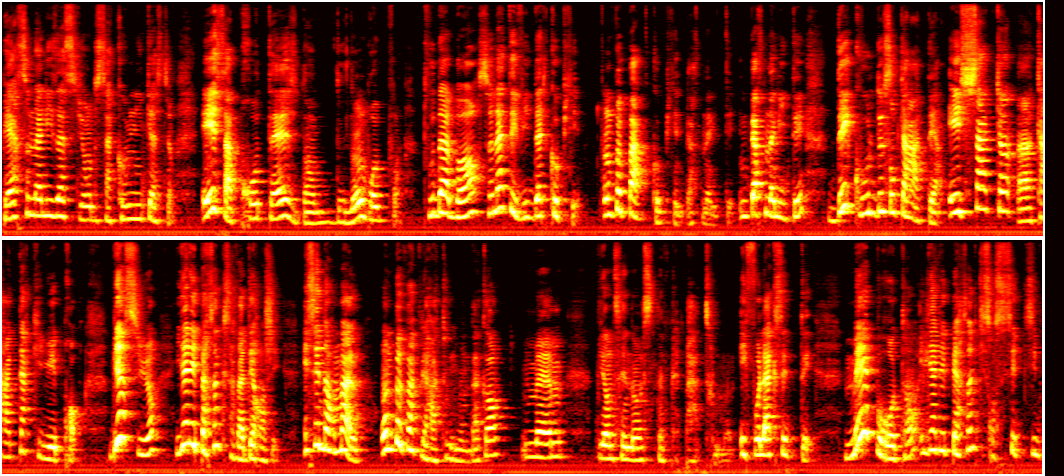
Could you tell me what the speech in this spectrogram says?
personnalisation de sa communication et ça protège dans de nombreux points. Tout d'abord, cela t'évite d'être copié. On ne peut pas copier une personnalité. Une personnalité découle de son caractère et chacun a un caractère qui lui est propre. Bien sûr, il y a des personnes que ça va déranger et c'est normal. On ne peut pas plaire à tout le monde, d'accord? Même Beyoncé Knowles ne plaît pas à tout le monde. Il faut l'accepter. Mais pour autant, il y a des personnes qui sont susceptibles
